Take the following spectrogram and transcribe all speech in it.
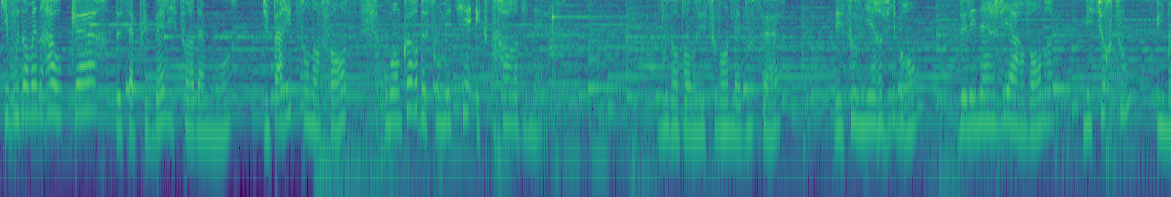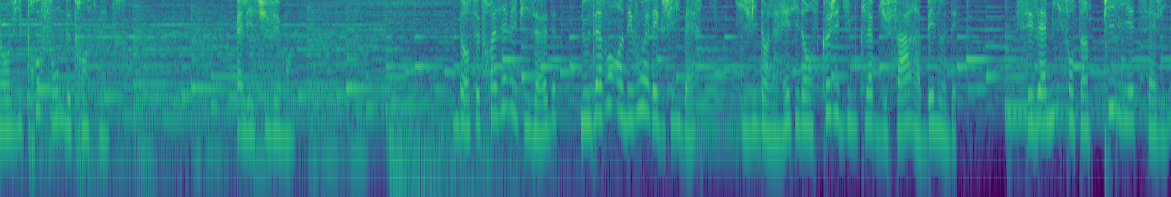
qui vous emmènera au cœur de sa plus belle histoire d'amour, du pari de son enfance ou encore de son métier extraordinaire. Vous entendrez souvent de la douceur, des souvenirs vibrants, de l'énergie à revendre, mais surtout une envie profonde de transmettre. Allez, suivez-moi. Dans ce troisième épisode, nous avons rendez-vous avec Gilberte, qui vit dans la résidence Cogedim Club du Phare à Bénodet. Ses amis sont un pilier de sa vie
